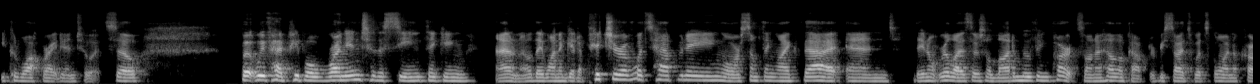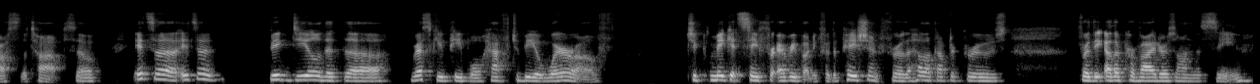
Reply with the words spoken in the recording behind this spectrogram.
you could walk right into it so but we've had people run into the scene thinking I don't know, they want to get a picture of what's happening or something like that. And they don't realize there's a lot of moving parts on a helicopter besides what's going across the top. So it's a it's a big deal that the rescue people have to be aware of to make it safe for everybody, for the patient, for the helicopter crews, for the other providers on the scene.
